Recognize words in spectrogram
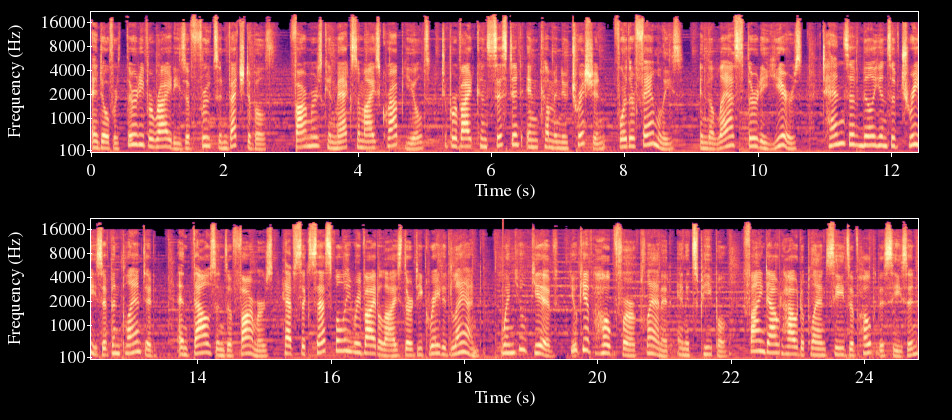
and over 30 varieties of fruits and vegetables. Farmers can maximize crop yields to provide consistent income and nutrition for their families. In the last 30 years, tens of millions of trees have been planted, and thousands of farmers have successfully revitalized their degraded land. When you give, you give hope for our planet and its people. Find out how to plant seeds of hope this season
